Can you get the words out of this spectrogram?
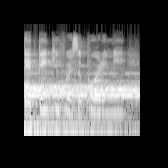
that thank you for supporting me.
